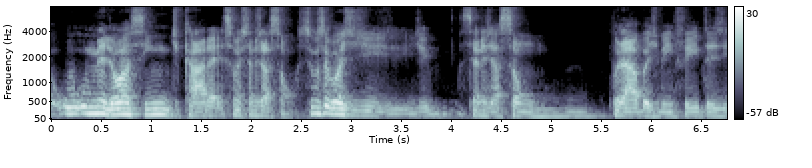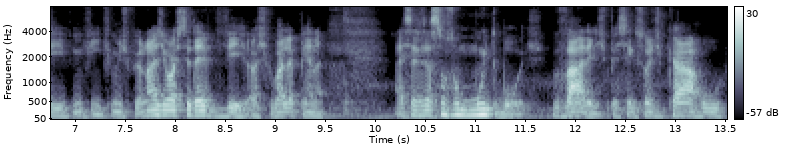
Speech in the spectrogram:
O, o melhor, assim, de cara, são as cenas de ação. Se você gosta de, de cenas de ação brabas, bem feitas e, enfim, filme de espionagem, eu acho que você deve ver, acho que vale a pena. As cenas de ação são muito boas. Várias. Perseguições de carro,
